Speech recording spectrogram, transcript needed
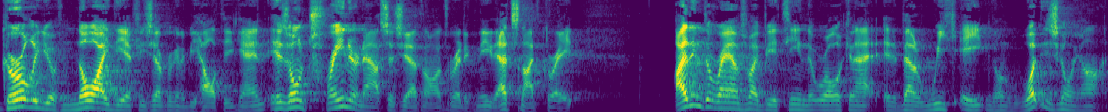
Gurley, you have no idea if he's ever going to be healthy again. His own trainer now says he has an arthritic knee. That's not great. I think the Rams might be a team that we're looking at at about week eight and going, what is going on?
